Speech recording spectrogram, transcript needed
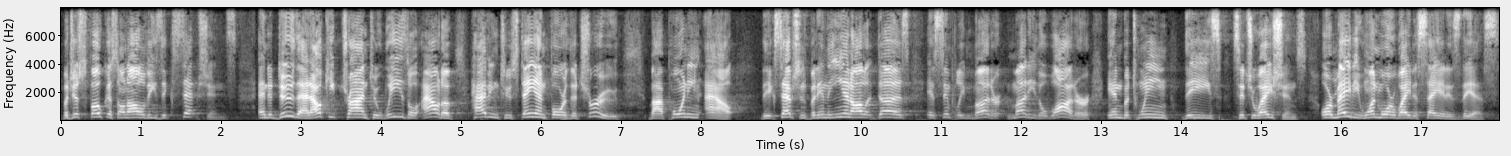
but just focus on all of these exceptions. And to do that, I'll keep trying to weasel out of having to stand for the truth by pointing out the exceptions. But in the end, all it does is simply mutter, muddy the water in between these situations. Or maybe one more way to say it is this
